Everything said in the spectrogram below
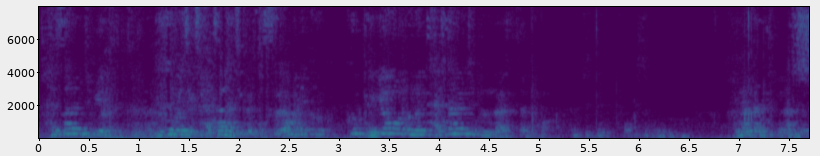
잘 사는 집이었었잖아요. 요셉의 집이 잘 사는 집이었어요? 아니 그, 그 배경으로는 잘 사는 집으로 나왔잖아요. 어쨌든 거기서 보면 가난한 집은 아니었어.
